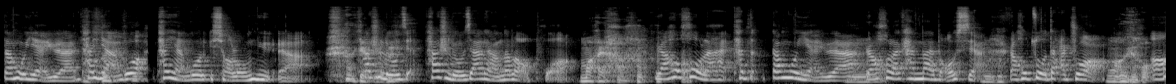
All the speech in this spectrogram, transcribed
当过演员，她演过 她演过小龙女啊。她是刘家，她是刘家良的老婆。妈呀！然后后来她当当过演员，然后后来开始卖保险，然后做大壮，啊、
